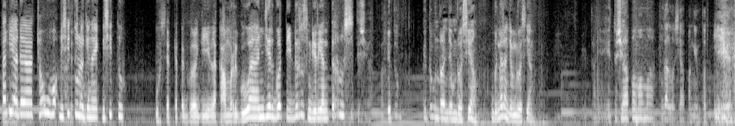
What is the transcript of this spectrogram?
tadi ada cowok di situ lagi naik di situ. Buset kata gue gila kamar gua anjir gue tidur sendirian terus. itu siapa Itu itu beneran jam 2 siang. Beneran jam 2 siang. tanya itu siapa mama enggak lo siapa ngentot Iya.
